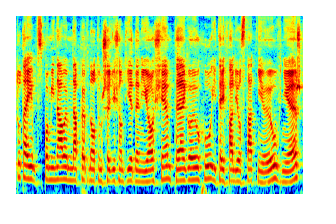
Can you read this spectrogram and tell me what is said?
Tutaj wspominałem na pewno o tym 61,8 tego ruchu i tej fali ostatniej również.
